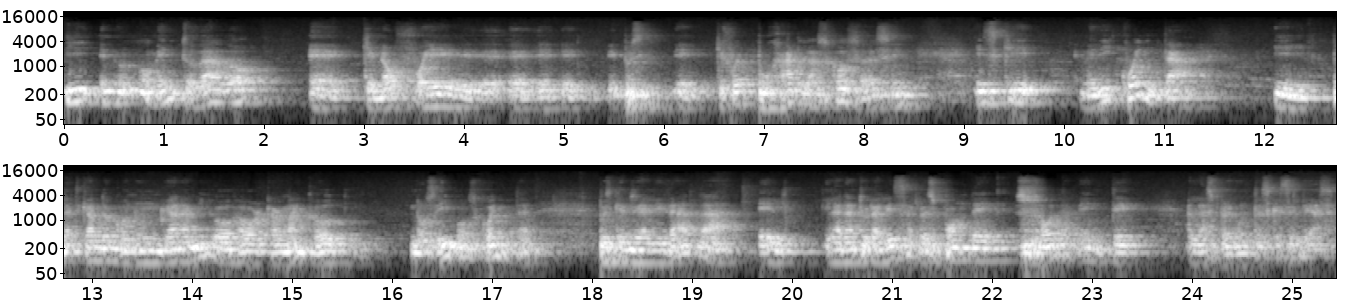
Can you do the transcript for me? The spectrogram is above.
y en un momento dado, eh, que no fue, eh, eh, eh pues, que fue pujar las cosas, es que me di cuenta, y platicando con un gran amigo, Howard Carmichael, nos dimos cuenta, pues que en realidad la, naturaleza responde solamente a las preguntas que se le hacen.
